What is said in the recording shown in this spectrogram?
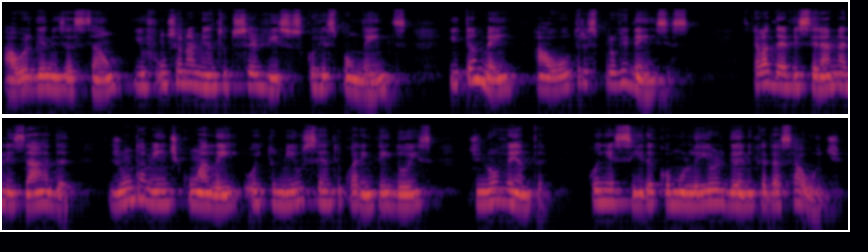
a organização e o funcionamento dos serviços correspondentes e também a outras providências. Ela deve ser analisada juntamente com a Lei 8142 de 90 conhecida como Lei Orgânica da Saúde.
